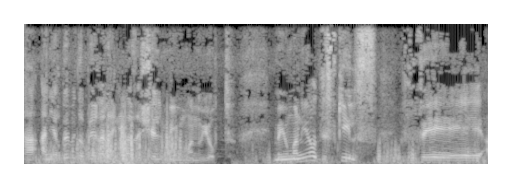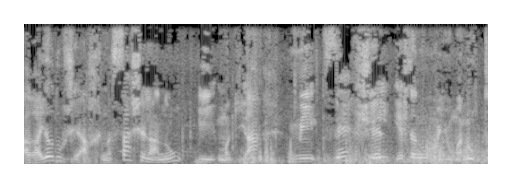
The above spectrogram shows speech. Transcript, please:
אני הרבה מדבר על העניין הזה של מיומנויות. מיומנויות זה סקילס, והרעיון הוא שההכנסה שלנו היא מגיעה מזה של יש לנו מיומנות.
